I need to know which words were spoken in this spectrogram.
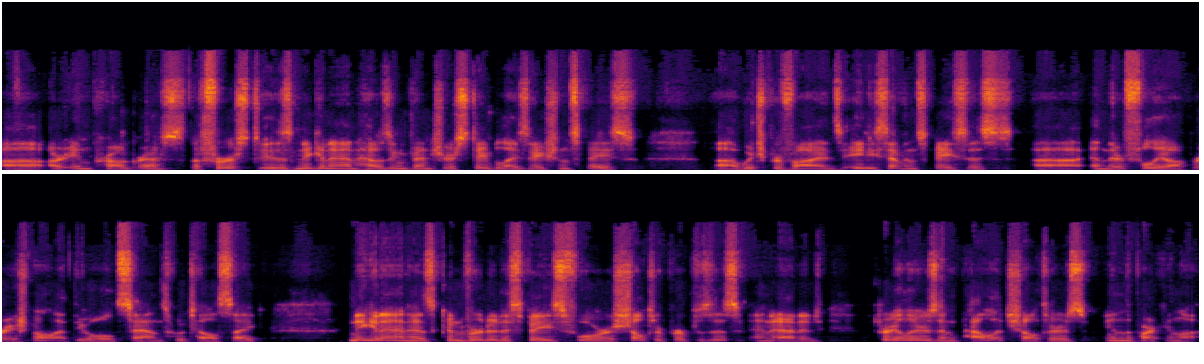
uh, are in progress. The first is Niginan Housing Venture Stabilization Space, uh, which provides 87 spaces, uh, and they're fully operational at the old Sands Hotel site. Niginan has converted a space for shelter purposes and added trailers and pallet shelters in the parking lot.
